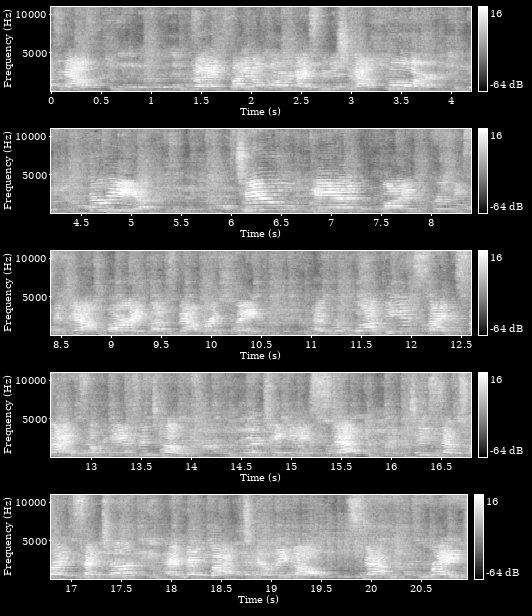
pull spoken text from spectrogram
Up and out. Good. Final four, guys. Finish it out. Four, three, two, and one. Release it down. All right, loves. Now we're in plank, and we're walking it side to side. So hands and toes. We're taking a step, two steps right, center, and then left. Here we go. Step right,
